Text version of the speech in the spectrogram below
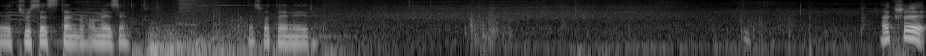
Yeah, it resets timer. Amazing. That's what I need. Actually,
